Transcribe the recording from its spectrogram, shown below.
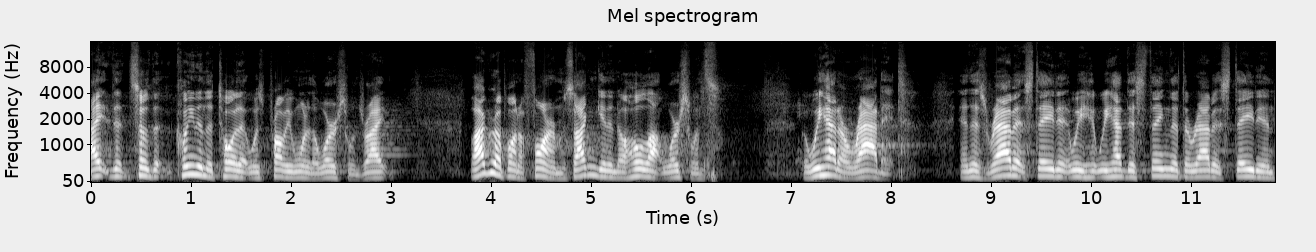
I, so the, cleaning the toilet was probably one of the worst ones, right? Well, I grew up on a farm, so I can get into a whole lot worse ones. But we had a rabbit, and this rabbit stayed in, we, we had this thing that the rabbit stayed in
